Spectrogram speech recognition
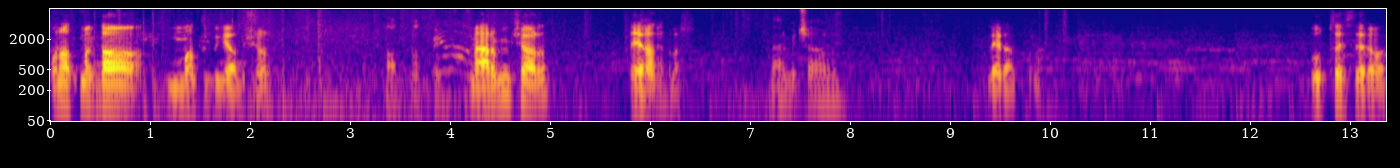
Onu atmak daha mantıklı geldi şu an. Patlattım. Mermi mi çağırdın? Layer Aynen. attılar. Mermi çağırdım. Layer attılar. Loot sesleri var.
